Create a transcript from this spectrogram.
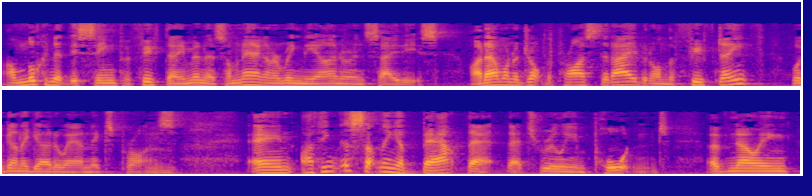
I'm looking at this thing for 15 minutes. I'm now going to ring the owner and say this. I don't want to drop the price today, but on the 15th, we're going to go to our next price. And I think there's something about that that's really important of knowing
